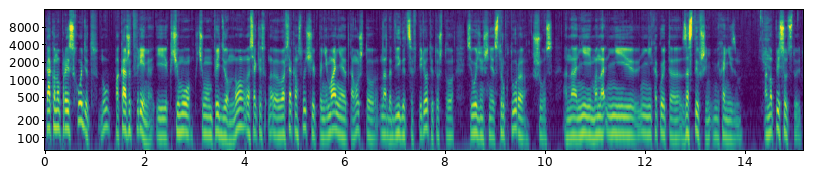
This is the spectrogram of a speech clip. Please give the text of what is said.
как оно происходит, ну, покажет время и к чему, к чему мы придем. Но на всякий, во всяком случае понимание тому, что надо двигаться вперед, и то, что сегодняшняя структура ШОС, она не, моно, не, не какой-то застывший механизм, оно присутствует.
